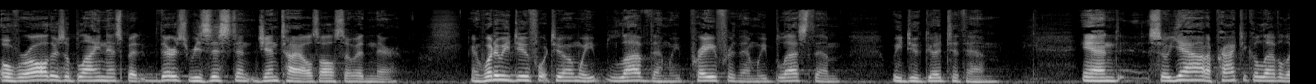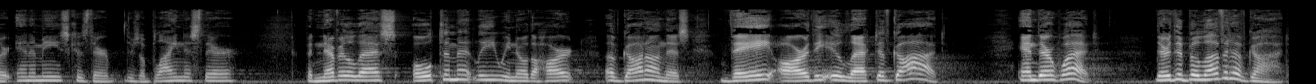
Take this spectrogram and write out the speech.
overall, there's a blindness, but there's resistant Gentiles also in there. And what do we do for, to them? We love them, we pray for them, we bless them, we do good to them. And so, yeah, on a practical level, they're enemies because there's a blindness there. But nevertheless, ultimately, we know the heart of God on this. They are the elect of God. And they're what? They're the beloved of God.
